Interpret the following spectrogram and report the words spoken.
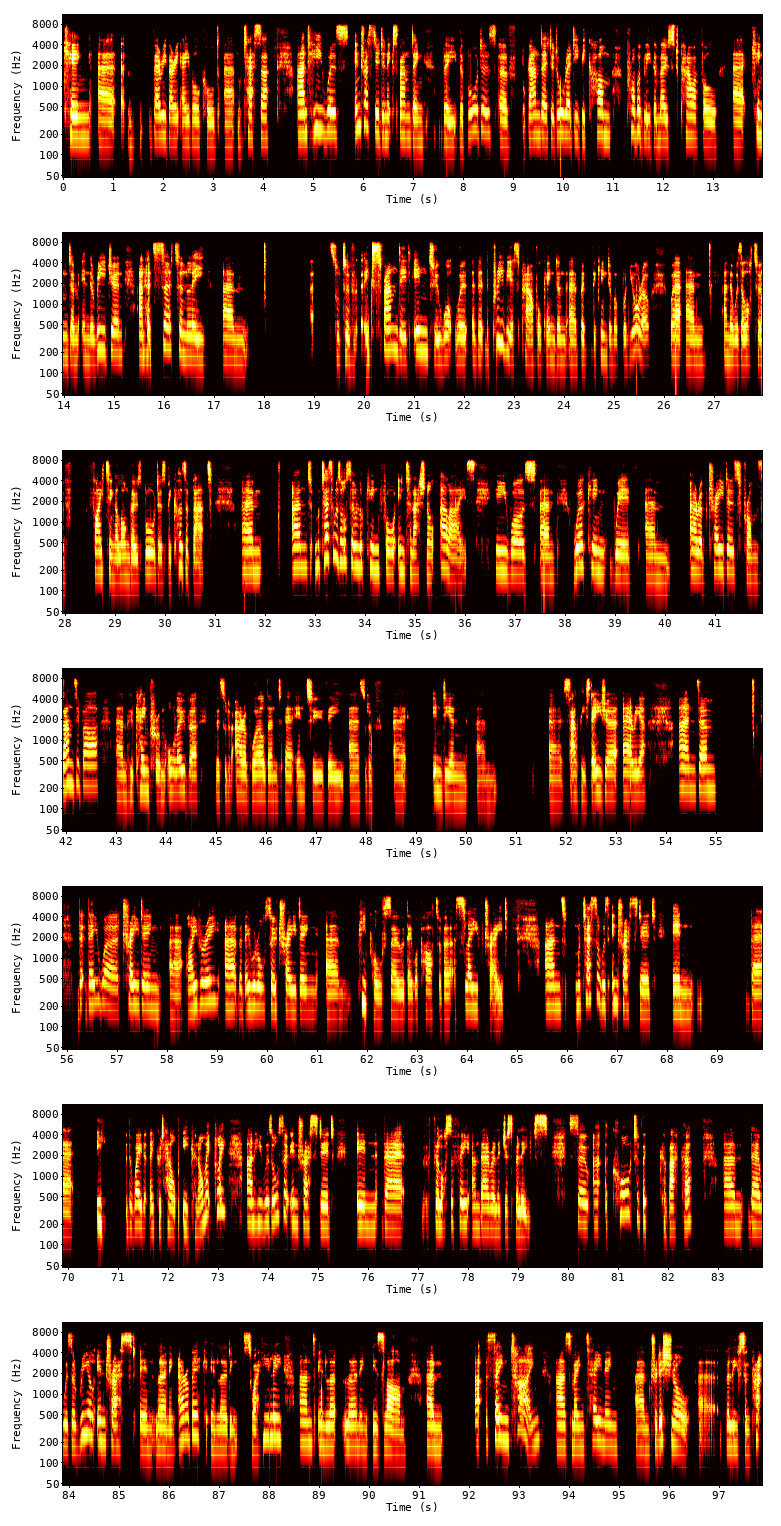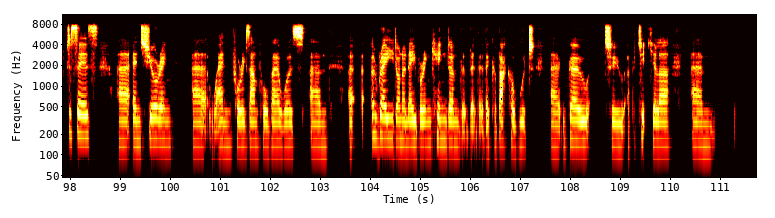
king, uh, very, very able, called uh, Mutesa. And he was interested in expanding the, the borders of Buganda. It had already become probably the most powerful uh, kingdom in the region and had certainly um, sort of expanded into what were the, the previous powerful kingdom, uh, but the kingdom of Bunyoro, where um, and there was a lot of fighting along those borders because of that. Um, and Mutesa was also looking for international allies. He was um, working with um, Arab traders from Zanzibar um, who came from all over the sort of Arab world and uh, into the uh, sort of uh, Indian um, uh, Southeast Asia area. And um, that they were trading uh, ivory, uh, but they were also trading um, people. So they were part of a, a slave trade. And Mutesa was interested in their e- the way that they could help economically, and he was also interested in their philosophy and their religious beliefs. So at the court of the Kabaka, um, there was a real interest in learning Arabic, in learning Swahili, and in le- learning Islam. Um, at the same time as maintaining um, traditional uh, beliefs and practices, uh, ensuring uh, when, for example, there was um, a, a, raid on a neighboring kingdom, that the, the, the, Kabaka would uh, go to a particular um,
